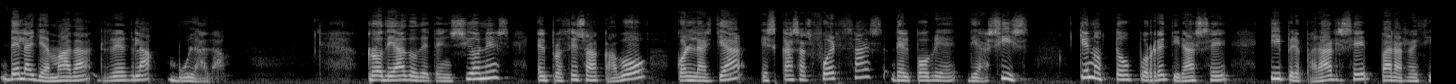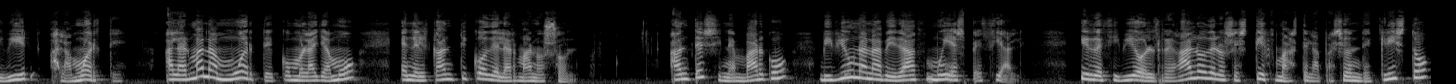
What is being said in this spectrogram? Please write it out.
de la llamada regla bulada. Rodeado de tensiones, el proceso acabó con las ya escasas fuerzas del pobre de Asís, quien optó por retirarse y prepararse para recibir a la muerte, a la hermana muerte, como la llamó en el cántico del hermano Sol. Antes, sin embargo, vivió una Navidad muy especial y recibió el regalo de los estigmas de la pasión de Cristo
